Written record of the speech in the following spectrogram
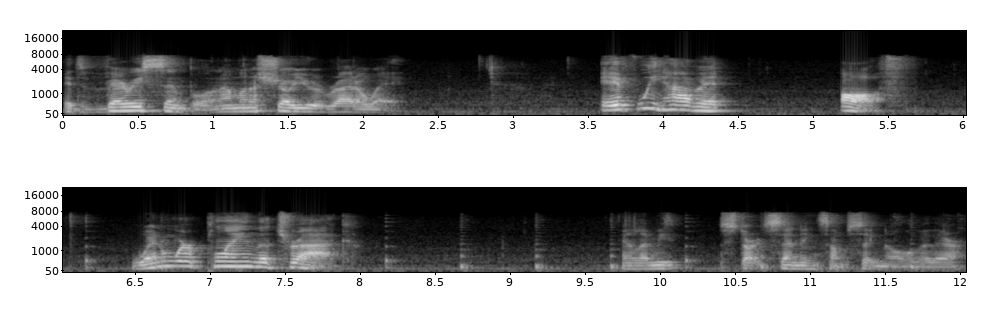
it's very simple, and I'm going to show you it right away. If we have it off, when we're playing the track, and let me start sending some signal over there,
